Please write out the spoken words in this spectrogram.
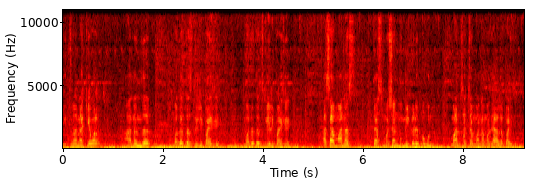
इतरांना केवळ आनंद मदतच दिली पाहिजे मदतच केली पाहिजे असा मानस त्या स्मशानभूमीकडे बघून माणसाच्या मनामध्ये आला पाहिजे.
